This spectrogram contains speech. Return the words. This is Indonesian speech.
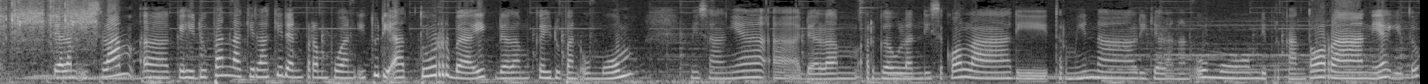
Dalam Islam eh, kehidupan laki-laki dan perempuan itu diatur baik dalam kehidupan umum misalnya uh, dalam pergaulan di sekolah, di terminal, di jalanan umum, di perkantoran ya gitu.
